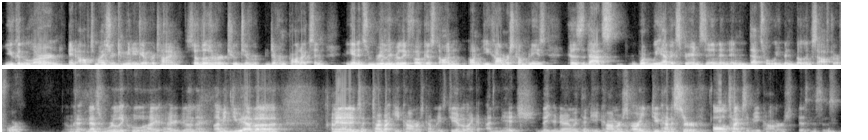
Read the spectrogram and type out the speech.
you can learn and optimize your community over time. So those are two different products. And again, it's really, really focused on, on e-commerce companies because that's what we have experience in. And, and that's what we've been building software for. Okay, that's really cool how, how you're doing that. I mean, do you have a? I mean, I did t- talk about e-commerce companies. Do you have like a niche that you're doing within e-commerce, or do you kind of serve all types of e-commerce businesses?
